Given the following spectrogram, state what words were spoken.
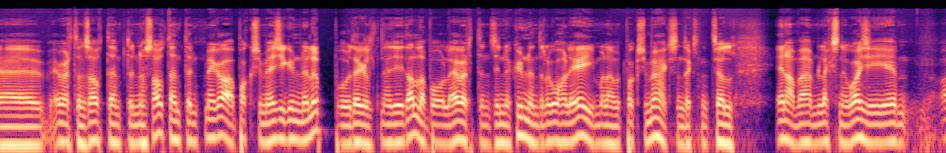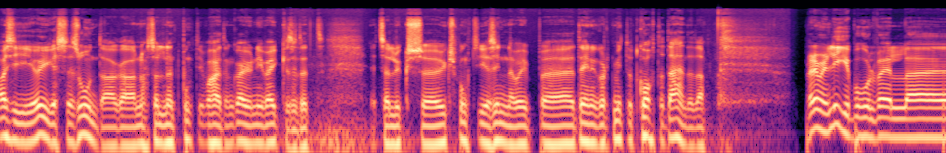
Everton, Southampton, noh, Southamptonit me ka pakkusime esikümne lõppu, tegelikult nad jäid allapoole, Everton sinna kümnendale kohale jäi, mõlemad pakkusime üheksandaks, nii et seal enam-vähem läks nagu asi, asi õigesse suunda, aga noh, seal need punktivahed on ka ju nii väikesed, et et seal üks, üks punkt siia-sinna võib äh, teinekord mitut kohta tähendada Premier League'i puhul veel äh,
